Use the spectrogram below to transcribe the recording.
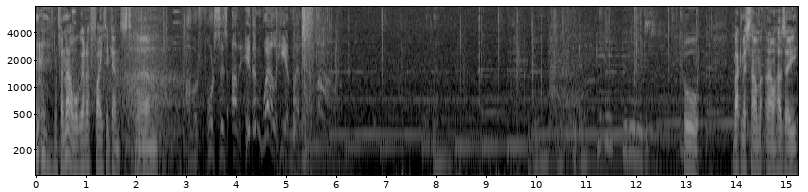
and for now, we're going to fight against. Um, our forces are hidden well here, my lord. Cool. Magnus now, now has a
